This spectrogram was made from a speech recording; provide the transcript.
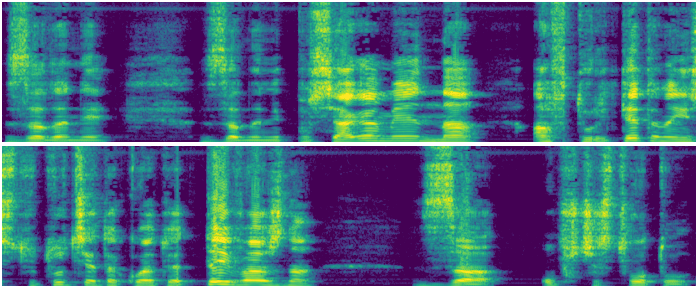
за да не, за да не посягаме на авторитета на институцията, която е тъй важна за обществото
